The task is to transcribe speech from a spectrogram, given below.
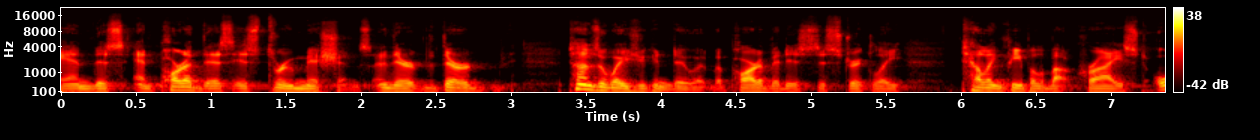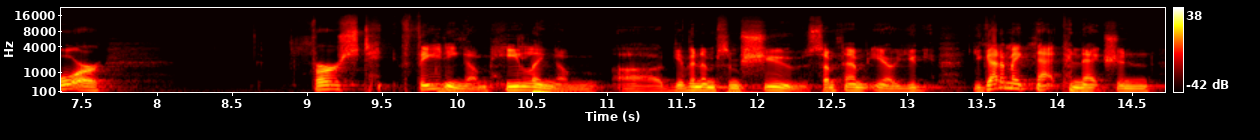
and this and part of this is through missions. And there there are tons of ways you can do it, but part of it is just strictly telling people about Christ or first feeding them, healing them, uh, giving them some shoes. Sometimes you know you you got to make that connection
